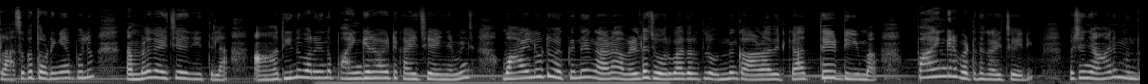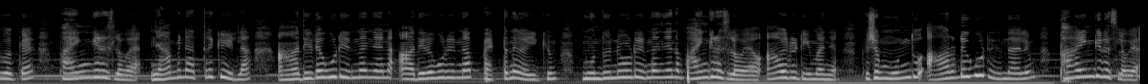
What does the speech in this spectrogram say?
ക്ലാസ്സൊക്കെ തുടങ്ങിയാൽ പോലും നമ്മൾ കഴിച്ചു കഴിയത്തില്ല. ആദ്യം എന്ന് പറയുന്നത് ഭയങ്കരമായിട്ട് കഴിച്ചു കഴിഞ്ഞാൽ മീൻസ് വായിലോട്ട് വെക്കുന്നതും കാണാം. അവളുടെ ചോറ് പാത്രത്തിൽ ഒന്നും കാണാതിരിക്കുക. അതേ ടീമാണ് ഭയങ്കര പെട്ടെന്ന് കഴിച്ചു കഴിയും. പക്ഷെ ഞാനും മുന്തുമൊക്കെ ഭയങ്കര സ്ലോയാ ഞാൻ പിന്നെ അത്രയ്ക്കും ഇല്ല. ആദ്യയുടെ കൂടി ഇരുന്നാൽ ഞാൻ ആദ്യയുടെ കൂടി ഇരുന്നാൽ പെട്ടെന്ന് കഴിക്കും. മുന്തുവിന്റെ കൂടെ ഇരുന്നാൽ ഞാൻ ഭയങ്കര സ്ലോ ആവും. ആ ഒരു ടീമാണ് ഞാൻ. പക്ഷെ മുന്തു ആരുടെ കൂടി ഇരുന്നാലും ഭയങ്കര സ്ലോയാ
